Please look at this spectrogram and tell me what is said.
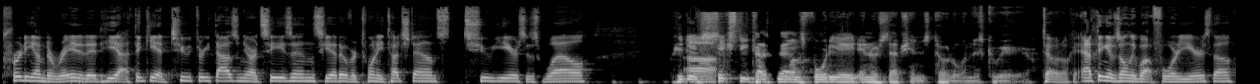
pretty underrated. He, I think he had two three thousand yard seasons. He had over twenty touchdowns two years as well. He did Uh, 60 touchdowns, 48 interceptions total in his career year. Total. I think it was only what four years though.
